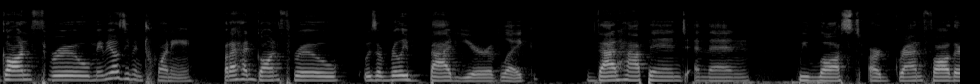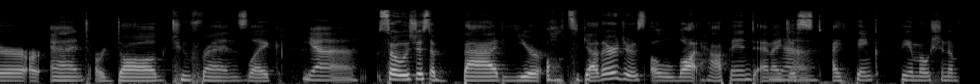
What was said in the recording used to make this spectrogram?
gone through, maybe I was even 20, but I had gone through, it was a really bad year of like that happened and then we lost our grandfather, our aunt, our dog, two friends. Like, Yeah. so it was just a bad year altogether. Just a lot happened, and I just I think the emotion of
